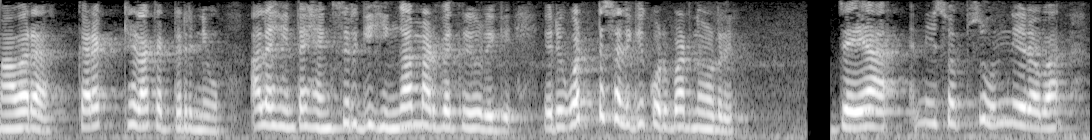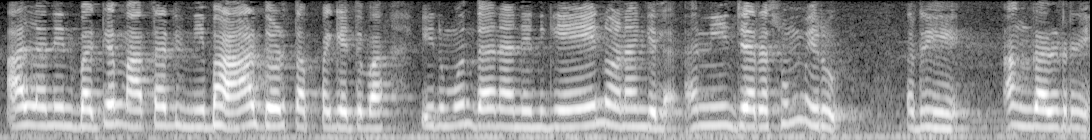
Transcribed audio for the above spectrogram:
ಮಾವರ ಕರೆಕ್ಟ್ ಹೇಳಕತ್ತೀರಿ ನೀವು. ಅಲ್ಲ, ಇಂಥ ಹೆಂಗಸರಿಗೆ ಹಿಂಗೆ ಮಾಡ್ಬೇಕು ಇವರಿಗೆ. ಇವ್ರಿಗೆ ಒಟ್ಟು ಸರಿಗೆ ಕೊಡ್ಬಾರ್ದು ನೋಡ್ರಿ. ಜಯ, ನೀ ಸ್ವಲ್ಪ ಸುಮ್ಮನಿರವ ಅಲ್ಲ ನಿನ್ನ ಬಗ್ಗೆ ಮಾತಾಡಿ, ನೀ ಭಾಳ ದೊಡ್ಡ ತಪ್ಪಾಗೈತವ ಇನ್ನು ಮುಂದೆ ನಾನು ನಿನಗೇನು ಅನ್ನಂಗಿಲ್ಲ. ನೀ ಜರ ಸುಮ್ಮಿರು ರೀ, ಹಂಗಲ್ರಿ.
